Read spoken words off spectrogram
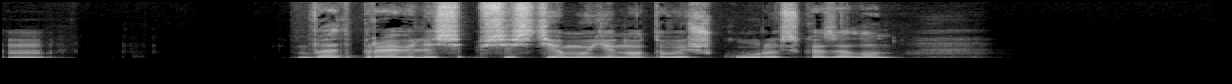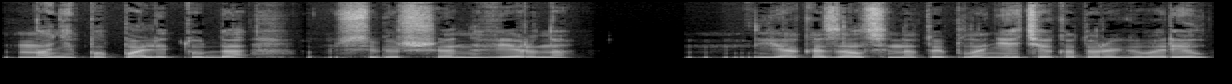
«Вы отправились в систему енотовой шкуры», — сказал он, — «но не попали туда. Совершенно верно». Я оказался на той планете, о которой говорил,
